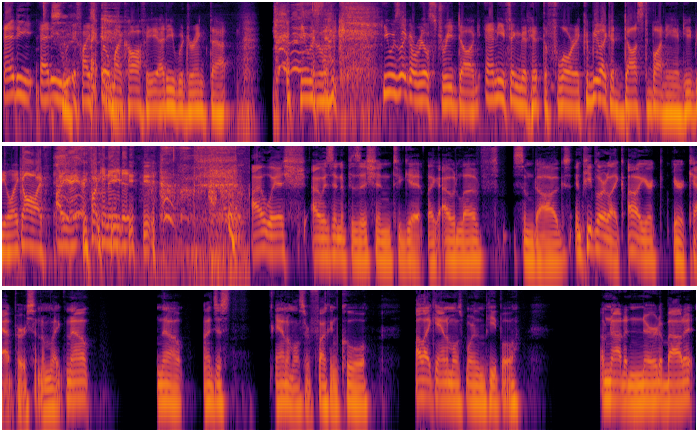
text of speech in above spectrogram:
Eddie, Eddie, if I spilled my coffee, Eddie would drink that. He was like, he was like a real street dog. Anything that hit the floor, it could be like a dust bunny, and he'd be like, "Oh, I, I, I fucking ate it." I wish I was in a position to get like I would love some dogs. And people are like, "Oh, you're you're a cat person." I'm like, "No. No. I just animals are fucking cool. I like animals more than people. I'm not a nerd about it.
